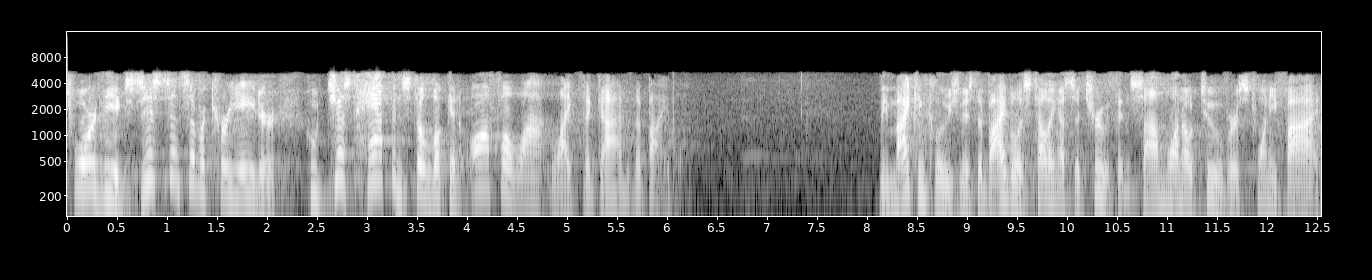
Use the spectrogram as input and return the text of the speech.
toward the existence of a creator who just happens to look an awful lot like the God of the Bible. I mean, my conclusion is the Bible is telling us the truth in Psalm 102, verse 25,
